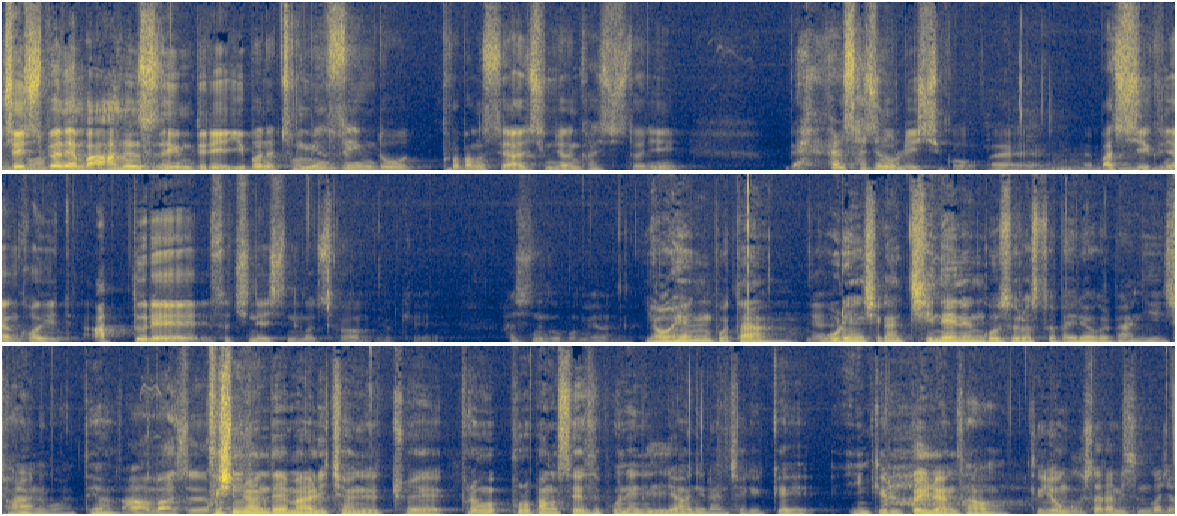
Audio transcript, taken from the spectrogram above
제 주변에 많은 선생님들이 이번에 정민 선생님도 프로방스에 안식년 가시더니 맨날 사진 올리시고 예, 마치 그냥 거의 앞들에서 지내시는 것처럼 이렇게 하시는 거 보면 여행보다 예. 오랜 시간 지내는 곳으로서 매력을 많이 전하는 것 같아요. 아 맞아요. 90년대 말 2000년대 초에 프로, 프로방스에서 보낸 1년이라는 책이 꽤 인기를 끌면서 그 영국 사람이 쓴 거죠?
